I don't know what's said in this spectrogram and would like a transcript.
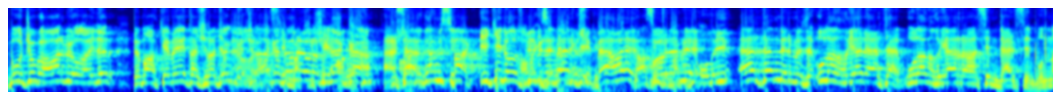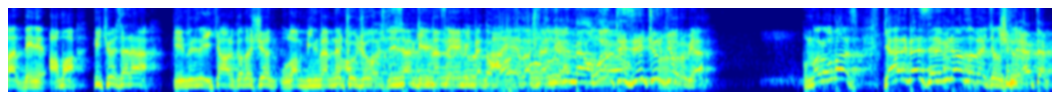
Bu çok ağır bir olaydır ve mahkemeye taşınacak bir olay. Rasim, Ben bak, bir şey bir dakika. anlatayım. Müsaade eder misin? Bak iki dost Ama izin birbirine der vermiyorsun ki, ki. ben hayır bu bak, önemli. bir olayı- Ertem der mesela ulan hıyar Ertem, ulan hıyar Rasim dersin. Bunlar denir ama hiç mesela birbirine iki arkadaşın ulan bilmem ne çocuğu arkadaş değiller sen ki, bilmem neye söylüyor bilmem. adam, Hayır. arkadaş ben ya. değilim ben onlara Onun ya. tezini çürütüyorum ya. Bunlar olmaz. Yani ben sebebini anlamaya çalışıyorum. Şimdi Ertem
